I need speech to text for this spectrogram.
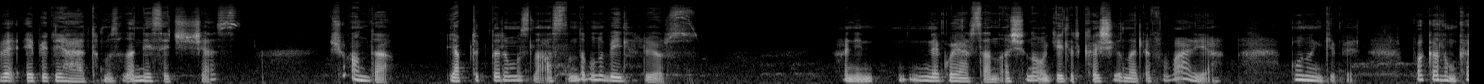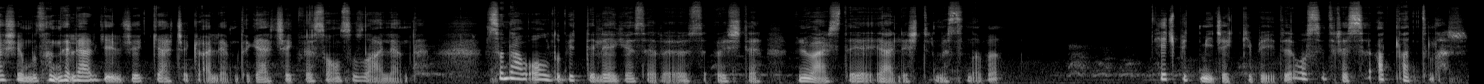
Ve ebedi hayatımızda da ne seçeceğiz? Şu anda yaptıklarımızla aslında bunu belirliyoruz. Hani ne koyarsan aşına o gelir kaşığına lafı var ya. Onun gibi. Bakalım kaşığımıza neler gelecek gerçek alemde, gerçek ve sonsuz alemde. Sınav oldu bitti LGS ve işte üniversiteye yerleştirme sınavı. Hiç bitmeyecek gibiydi. O stresi atlattılar.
